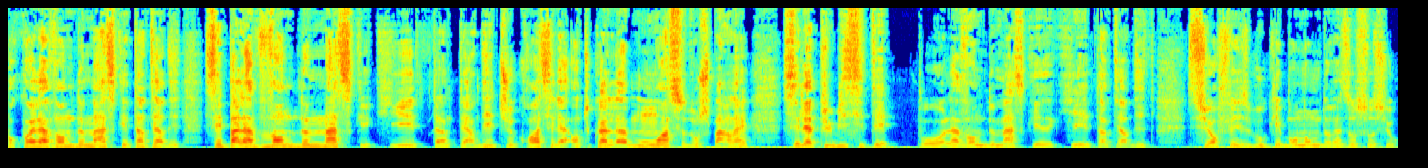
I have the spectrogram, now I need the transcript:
Pourquoi la vente de masques est interdite? C'est pas la vente de masques qui est interdite, je crois. C'est en tout cas moi, ce dont je parlais, c'est la publicité pour la vente de masques qui est interdite sur Facebook et bon nombre de réseaux sociaux.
